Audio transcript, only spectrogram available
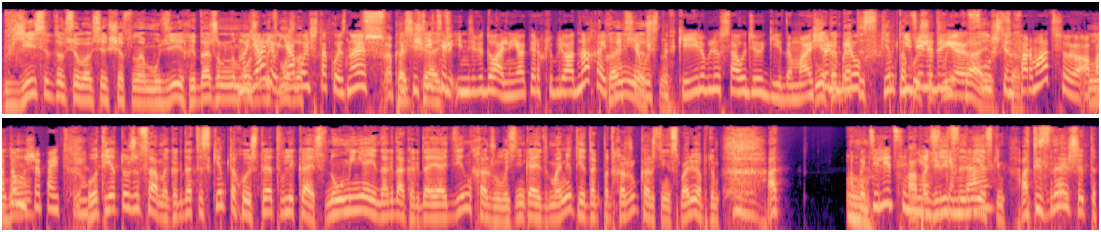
есть это все во всех сейчас на музеях, и даже, ну, может я, быть, я больше такой, знаешь, скачать. посетитель индивидуальный. Я, во-первых, люблю одна ходить Конечно. на все выставки, и люблю с аудиогидом. А еще люблю недели две слушать информацию, а угу. потом уже пойти. Вот я то же самое. Когда ты с кем-то ходишь, ты отвлекаешься. Но у меня иногда, когда я один хожу, возникает момент, я так подхожу к картине, смотрю, а потом... А а поделиться не а поделиться с кем, не да? с кем. А ты знаешь это...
